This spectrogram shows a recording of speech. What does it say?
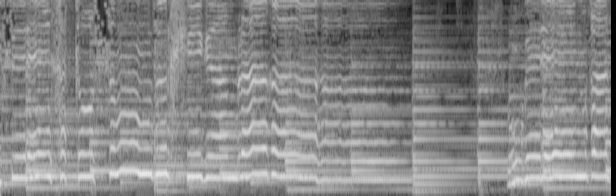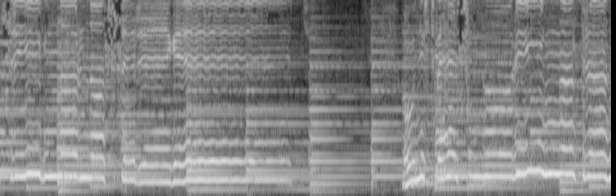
Үсэрэн хатуулсан зүрхийг амраагаа Үгэрэн газрыг норноос сэрэгэж Өнөрт байсан өрийн алдран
